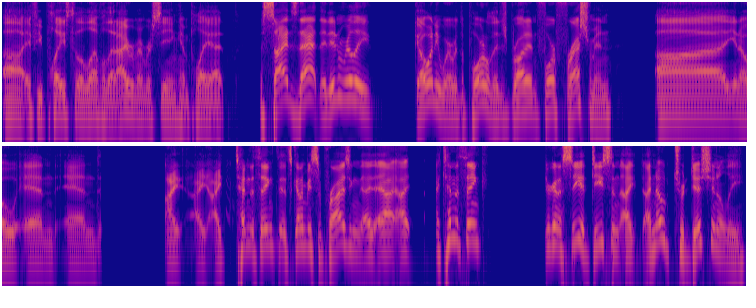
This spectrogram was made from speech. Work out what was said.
uh, if he plays to the level that I remember seeing him play at. Besides that, they didn't really go anywhere with the portal. They just brought in four freshmen uh, you know, and and I I, I tend to think it's going to be surprising. I, I I tend to think you're going to see a decent. I I know traditionally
